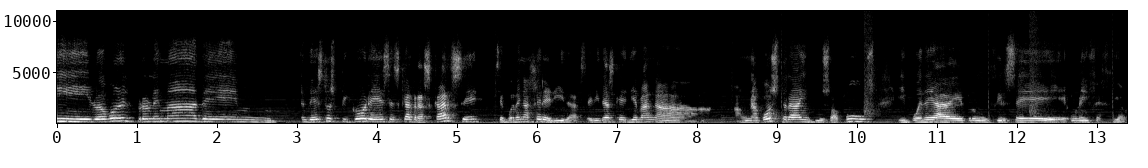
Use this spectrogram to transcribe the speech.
Y luego el problema de, estos picores es que al rascarse se pueden hacer heridas, heridas que llevan a, una costra, incluso a pus, y puede eh, producirse una infección.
